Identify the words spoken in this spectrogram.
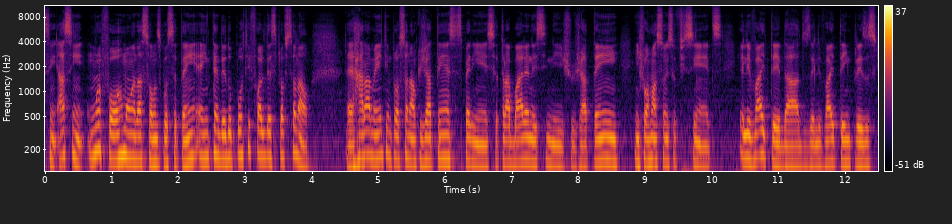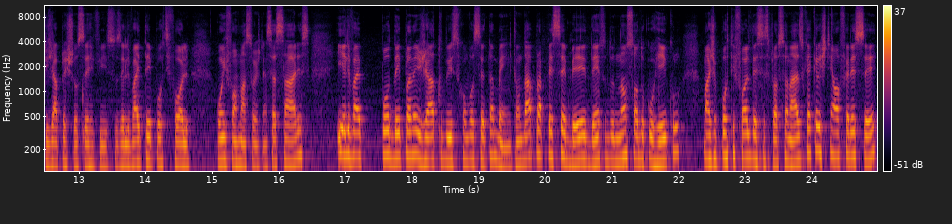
Sim, assim, uma forma, uma das formas que você tem é entender do portfólio desse profissional. É, raramente um profissional que já tem essa experiência, trabalha nesse nicho, já tem informações suficientes, ele vai ter dados, ele vai ter empresas que já prestou serviços, ele vai ter portfólio com informações necessárias e ele vai poder planejar tudo isso com você também. Então dá para perceber dentro do não só do currículo, mas do portfólio desses profissionais o que é que eles têm a oferecer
